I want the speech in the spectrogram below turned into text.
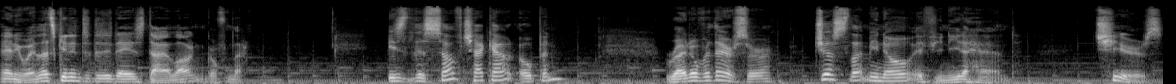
anyway let's get into today's dialogue and go from there. Is the self-checkout open? Right over there sir just let me know if you need a hand cheers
